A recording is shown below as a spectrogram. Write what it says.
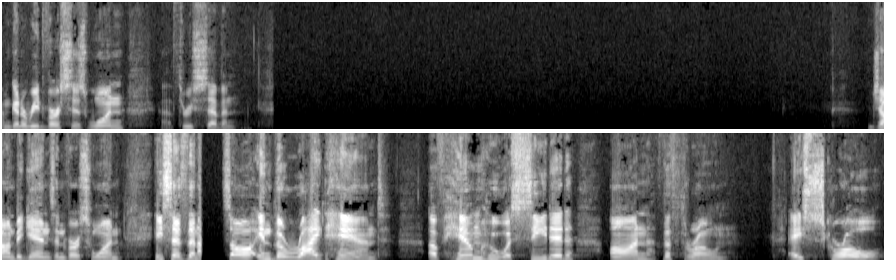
I'm going to read verses 1 uh, through 7. John begins in verse 1. He says, Then I saw in the right hand of him who was seated on the throne a scroll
